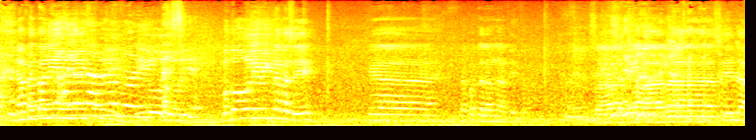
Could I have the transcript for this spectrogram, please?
Nakanta ni Yoyo ito eh. Ni Yoyo. Mag-Holy Week na kasi. Kaya dapat alam natin to. Para sila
